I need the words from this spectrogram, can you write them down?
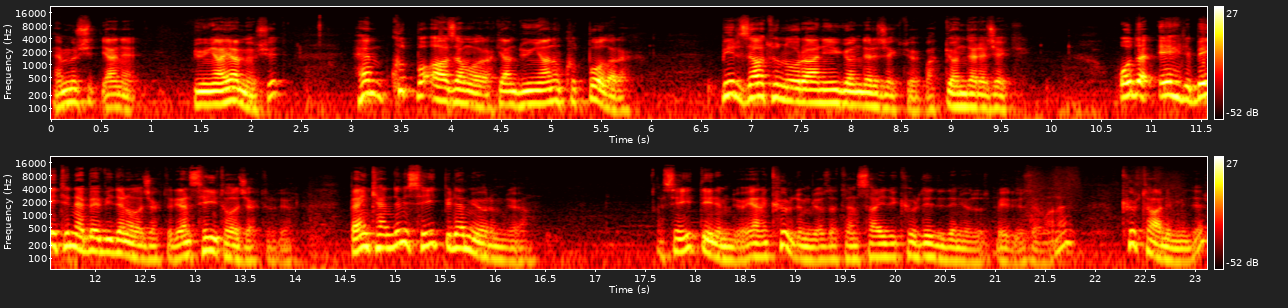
hem mürşit yani dünyaya mürşit, hem kutbu azam olarak yani dünyanın kutbu olarak bir zat-ı nuraniyi gönderecek diyor. Bak gönderecek. O da ehli beyti nebeviden olacaktır. Yani seyit olacaktır diyor. Ben kendimi seyit bilemiyorum diyor. Seyit değilim diyor. Yani Kürdüm diyor zaten. Said-i Kürdeydi deniyordu Bediüzzaman'a. Kürt halimidir.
